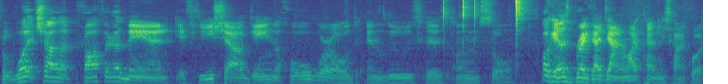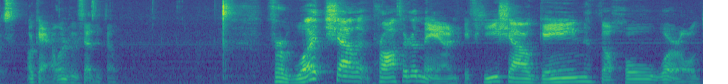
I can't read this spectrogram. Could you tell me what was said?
For what shall it profit a man if he shall gain the whole world and lose his own soul? Okay, let's break that down. I like kind of these kind of quotes. Okay, I wonder who says it though. For what shall it profit a man if he shall gain the whole world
